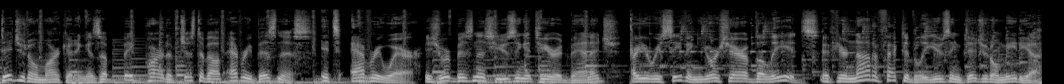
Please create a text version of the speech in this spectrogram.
Digital marketing is a big part of just about every business. It's everywhere. Is your business using it to your advantage? Are you receiving your share of the leads? If you're not effectively using digital media,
